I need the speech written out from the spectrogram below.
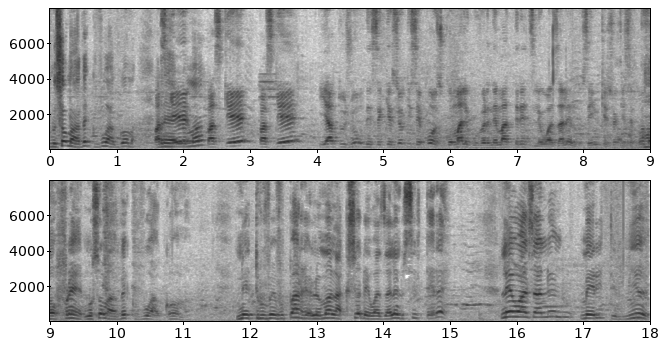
nous sommes avec vous à Goma. Parce que, Réellement, parce que, parce que, il y a toujours de ces questions qui se posent. Comment le gouvernement traite les Ouazalendo? C'est une question qui se pose. mon frère, nous sommes avec vous à Goma. ne trouvez-vous pas réellement l'action des Ouazalendou sur terrain? Les Ouazalendou méritent mieux,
